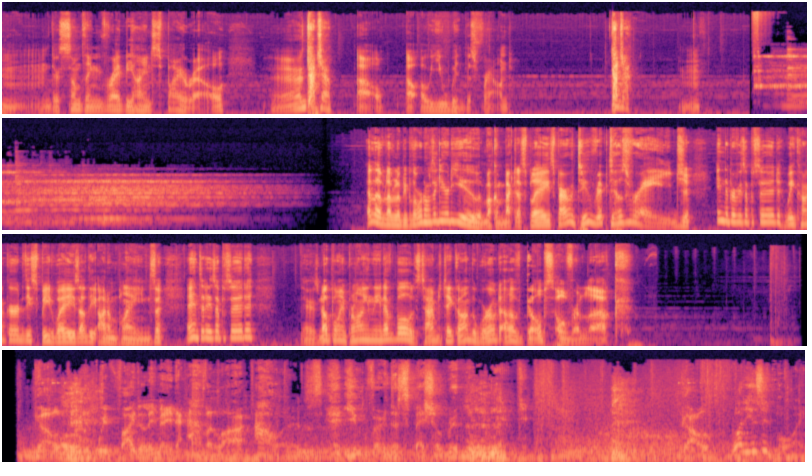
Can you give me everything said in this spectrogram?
Hmm, there's something right behind Spyro. Uh, gotcha! Oh. Oh, oh, you win this round. Gotcha! Hmm. Hello, lovely people of the world, I'm here to you, and welcome back to Let's Play Spyro 2 Ripto's Rage. In the previous episode, we conquered the speedways of the Autumn Plains, and today's episode, there's no point prolonging the inevitable, it's time to take on the world of Gulp's Overlook. Gulp, we finally made Avalar ours. You've earned a special reward. Gulp, what is it, boy?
